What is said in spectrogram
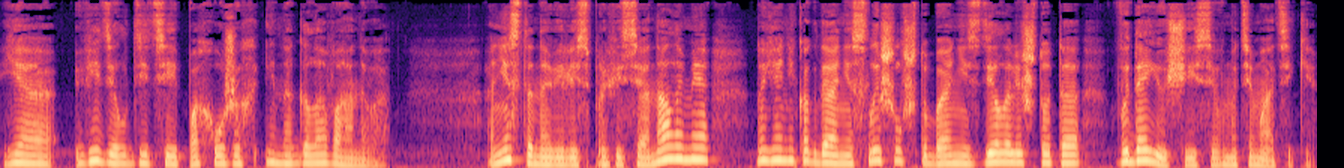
Я видел детей, похожих и на Голованова. Они становились профессионалами, но я никогда не слышал, чтобы они сделали что-то выдающееся в математике.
